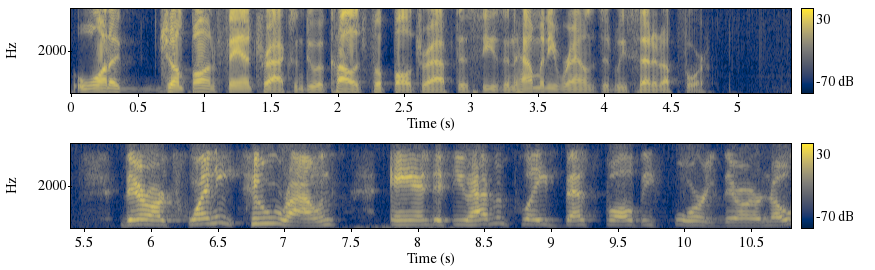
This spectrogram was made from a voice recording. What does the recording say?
want to jump on Fantrax and do a college football draft this season. How many rounds did we set it up for? There are 22 rounds, and if you haven't played best ball before, there are no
